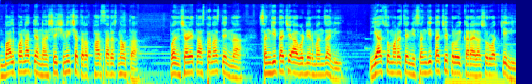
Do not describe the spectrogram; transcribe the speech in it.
बालपणात त्यांना शैक्षणिक क्षेत्रात फारसा रस नव्हता पण शाळेत असतानाच त्यांना संगीताची आवड निर्माण झाली. या सुमारास त्यांनी संगीताचे प्रयोग करायला सुरुवात केली.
